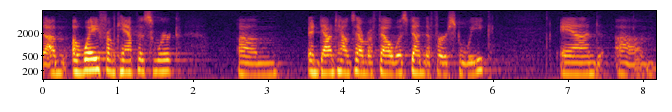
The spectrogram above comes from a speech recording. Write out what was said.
um, away from campus work, um, in downtown San Rafael was done the first week. And um,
